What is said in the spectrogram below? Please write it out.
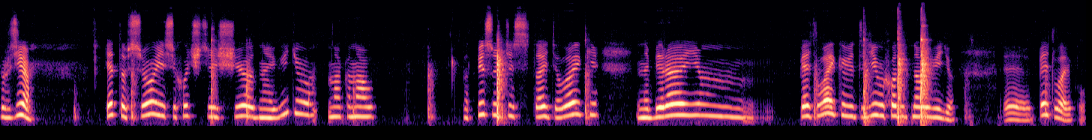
Друзья, это все. Если хотите еще одно видео на канал, подписывайтесь, ставьте лайки. Набираем 5 лайков и тоді виходить нове відео. 5 лайків.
